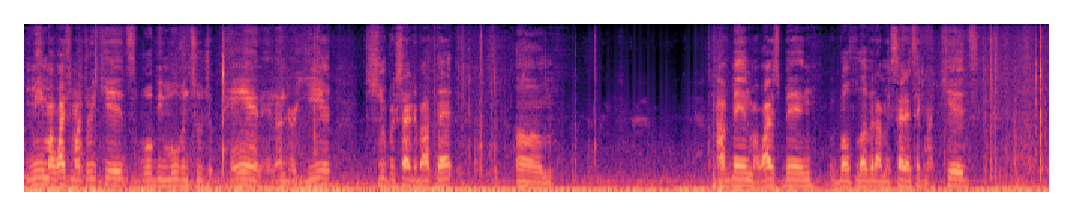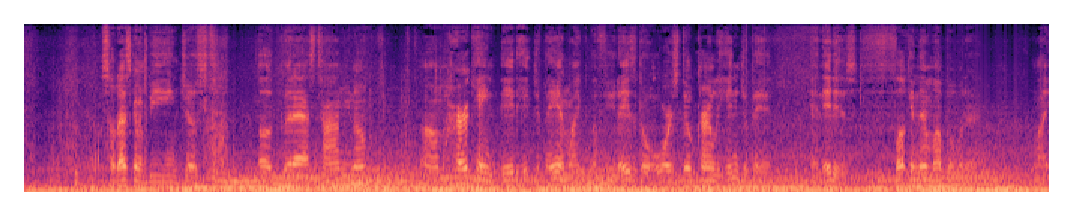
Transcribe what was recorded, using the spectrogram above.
me, my wife, and my three kids will be moving to Japan in under a year super excited about that. Um, I've been, my wife's been, we both love it. I'm excited to take my kids. So that's gonna be just a good ass time, you know. Um, hurricane did hit Japan like a few days ago, or is still currently hitting Japan, and it is fucking them up over there. Like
